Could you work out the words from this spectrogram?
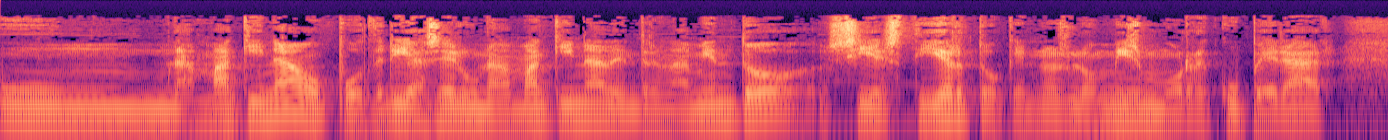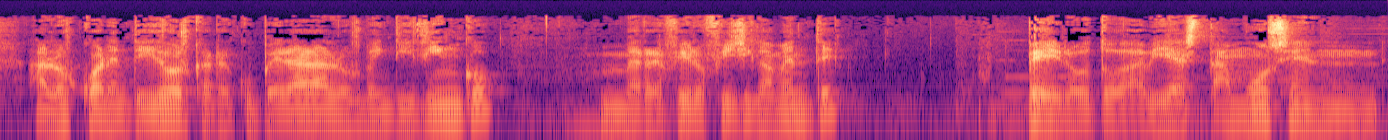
una máquina o podría ser una máquina de entrenamiento si es cierto que no es lo mismo recuperar a los 42 que recuperar a los 25, me refiero físicamente, pero todavía estamos en,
